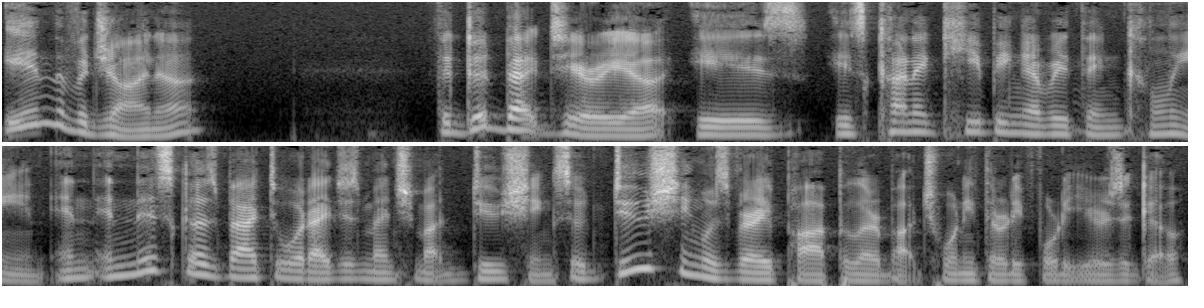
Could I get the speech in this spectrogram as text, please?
in the vagina, the good bacteria is is kind of keeping everything clean. And and this goes back to what I just mentioned about douching. So douching was very popular about 20, 30, 40 years ago,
